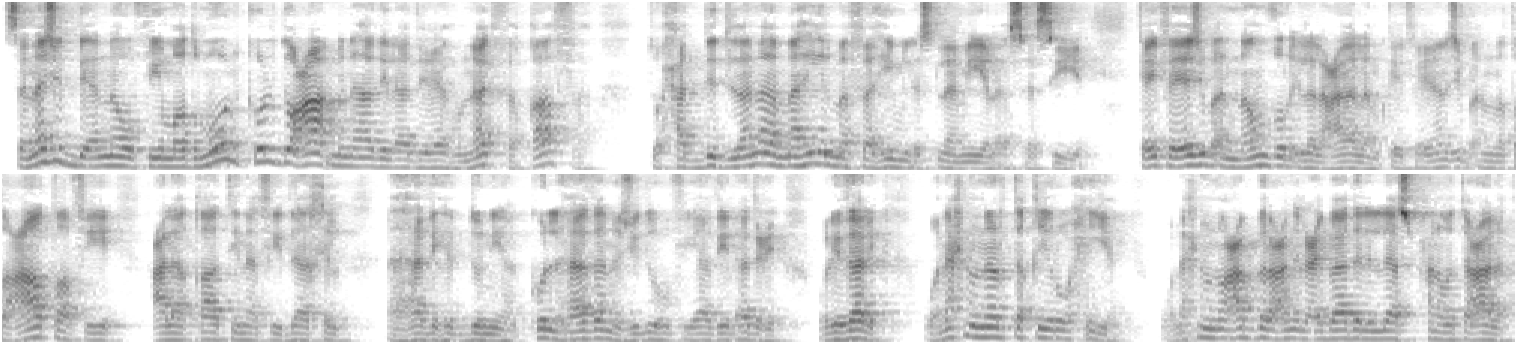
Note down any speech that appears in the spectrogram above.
سنجد بأنه في مضمون كل دعاء من هذه الأدعية هناك ثقافة تحدد لنا ما هي المفاهيم الإسلامية الأساسية. كيف يجب أن ننظر إلى العالم؟ كيف يجب أن نتعاطى في علاقاتنا في داخل هذه الدنيا؟ كل هذا نجده في هذه الأدعية. ولذلك ونحن نرتقي روحيا ونحن نعبر عن العبادة لله سبحانه وتعالى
